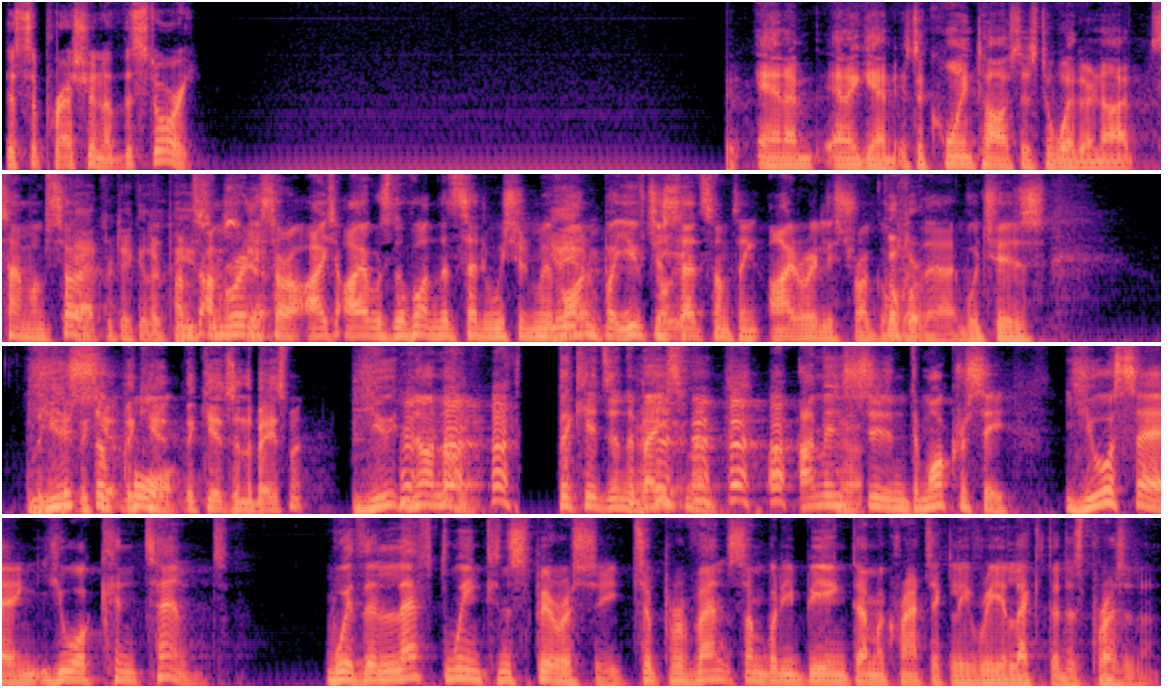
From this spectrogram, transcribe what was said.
the suppression of the story. And I'm, and again, it's a coin toss as to whether or not Sam, I'm sorry. that particular I'm, piece I'm really yeah. sorry. I, I was the one that said we should move Yeah, yeah. on, but you've just Go said ahead. something I really struggle with for it. there, which is the, you kid, the, kid, support the, kid, the kids in the basement. you. No, no, the kids in the basement. I'm interested in democracy. You're saying you are content with a left-wing conspiracy to prevent somebody being democratically re-elected as president.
